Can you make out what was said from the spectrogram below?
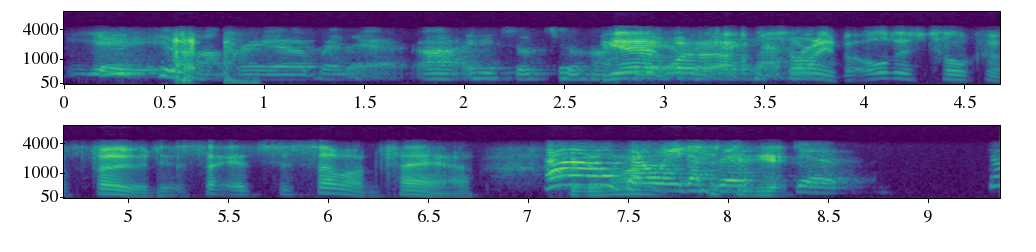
Yay. he's too hungry over there. Uh, he's just too hungry. Yeah, well, I'm Kathleen. sorry, but all this talk of food, it's it's just so unfair. Oh, because go I'm eat a sitting here- biscuit. Go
